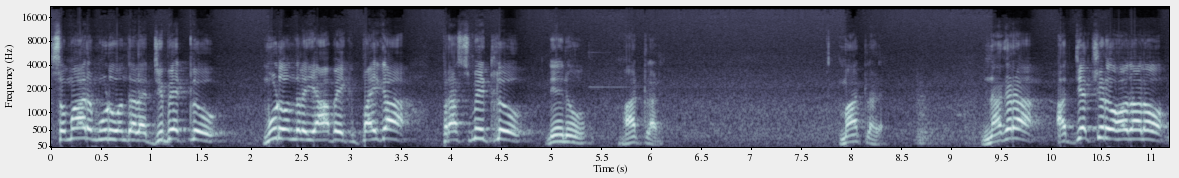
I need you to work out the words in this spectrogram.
సుమారు మూడు వందల డిబేట్లు మూడు వందల యాభైకి పైగా ప్రెస్ మీట్లు నేను మాట్లాడా. మాట్లాడా. నగర అధ్యక్షుడి హోదాలో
